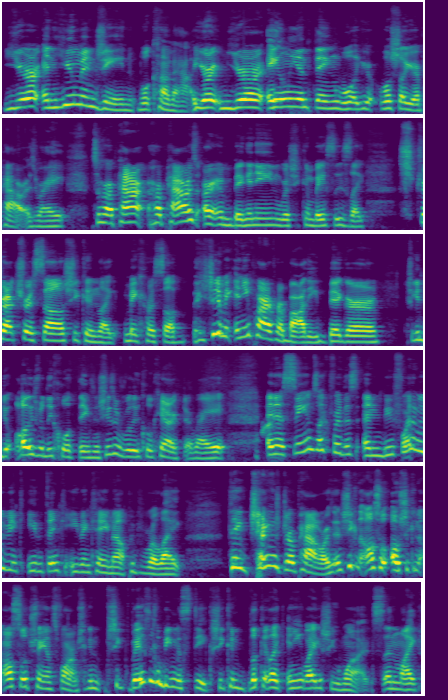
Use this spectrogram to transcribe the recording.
Your inhuman gene will come out. Your your alien thing will your, will show your powers, right? So her power her powers are in beginning where she can basically like stretch herself. She can like make herself. She can make any part of her body bigger. She can do all these really cool things, and she's a really cool character, right? And it seems like for this, and before the movie even think even came out, people were like, they've changed her powers, and she can also oh she can also transform. She can she basically can be Mystique. She can look at like any way she wants, and like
